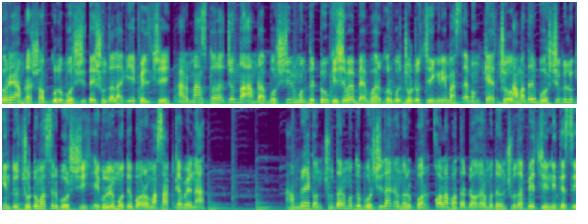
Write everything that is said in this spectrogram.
করে আমরা সবগুলো বর্ষিতে সুতা লাগিয়ে ফেলছি, আর মাছ ধরার জন্য আমরা বর্ষির মধ্যে টুক হিসেবে ব্যবহার করব, ছোট চিংড়ি মাছ এবং কেঁচো। আমাদের বর্ষিগুলো কিন্তু ছোট মাছের বর্ষি এগুলোর মধ্যে বড় মাছ আটকাবে না। আমরা এখন সুতার মধ্যে বড়শি লাগানোর পর কলা পাতার ডগার মধ্যে এখন সুতা পেঁচিয়ে নিতেছি।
